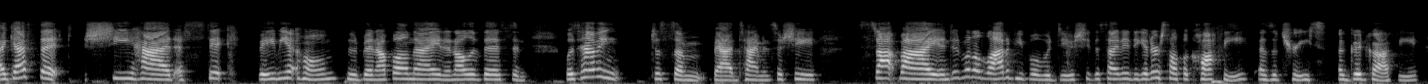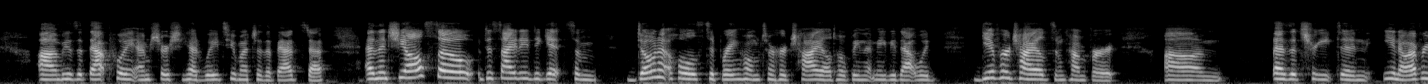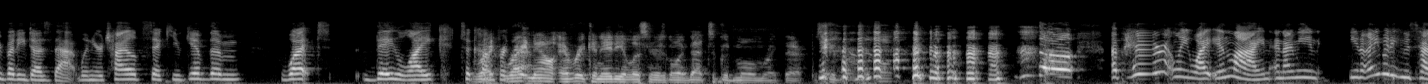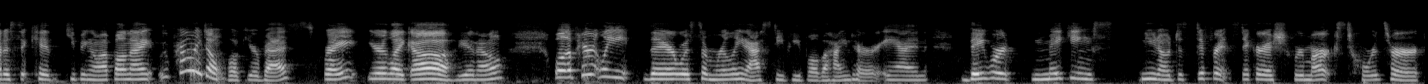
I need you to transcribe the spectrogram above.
I guess that she had a sick baby at home who'd been up all night and all of this and was having just some bad time. And so she stopped by and did what a lot of people would do. She decided to get herself a coffee as a treat, a good coffee, um, because at that point I'm sure she had way too much of the bad stuff. And then she also decided to get some donut holes to bring home to her child, hoping that maybe that would give her child some comfort um, as a treat. And, you know, everybody does that. When your child's sick, you give them what they like to Right, comfort right them. now, every Canadian listener is going, "That's a good mom right there." Good mom." So apparently, why in line, and I mean, you know, anybody who's had a sick kid keeping them up all night, we probably don't look your best, right? You're like, oh, you know. Well, apparently there was some really nasty people behind her, and they were making, you know, just different snickerish remarks towards her,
